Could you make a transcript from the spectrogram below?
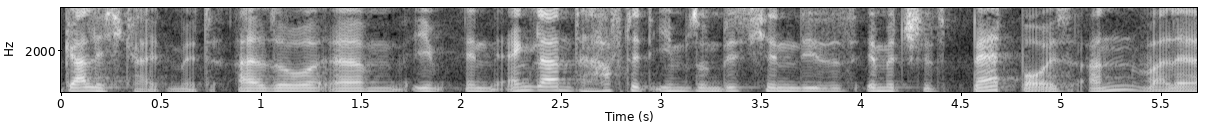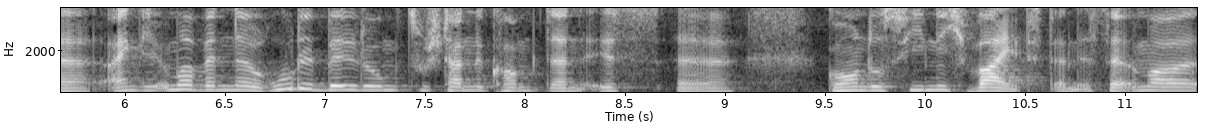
Galligkeit mit. Also ähm, in England haftet ihm so ein bisschen dieses Image des Bad Boys an, weil er eigentlich immer, wenn eine Rudelbildung zustande kommt, dann ist äh, Gondossi nicht weit. Dann ist er immer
